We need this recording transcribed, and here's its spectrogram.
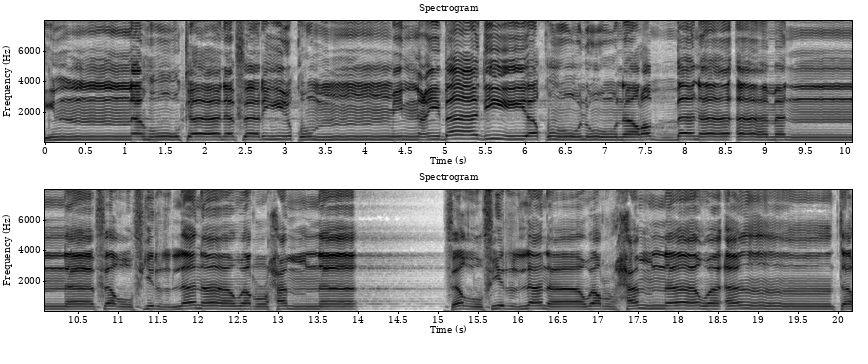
إنه كان فريق من عبادي يقولون ربنا آمنا فاغفر لنا وارحمنا فاغفر لنا وارحمنا وأنت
